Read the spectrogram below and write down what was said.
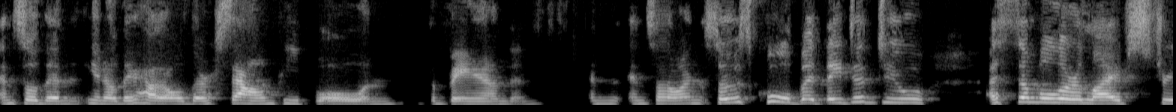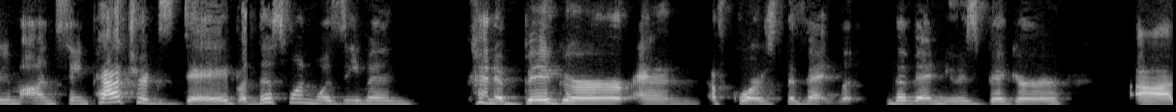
And so then, you know, they had all their sound people and the band and and and so on. So it was cool. But they did do a similar live stream on St. Patrick's Day, but this one was even kind of bigger, and of course the ven- the venue is bigger, uh,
